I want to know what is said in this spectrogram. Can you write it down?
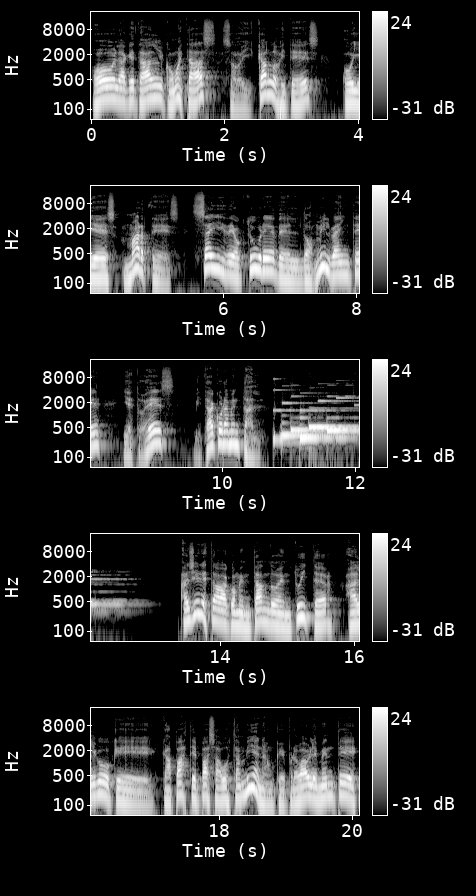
Hola, ¿qué tal? ¿Cómo estás? Soy Carlos Vitéz. Hoy es martes 6 de octubre del 2020 y esto es Bitácora Mental. Ayer estaba comentando en Twitter algo que capaz te pasa a vos también, aunque probablemente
